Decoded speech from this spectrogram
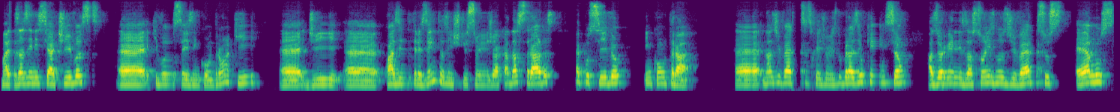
Mas as iniciativas é, que vocês encontram aqui, é, de é, quase 300 instituições já cadastradas, é possível encontrar é, nas diversas regiões do Brasil quem são as organizações nos diversos elos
